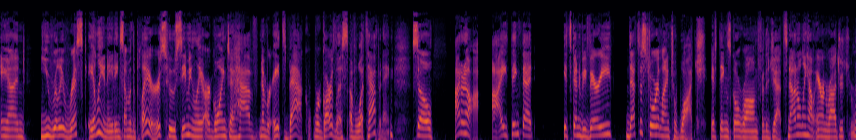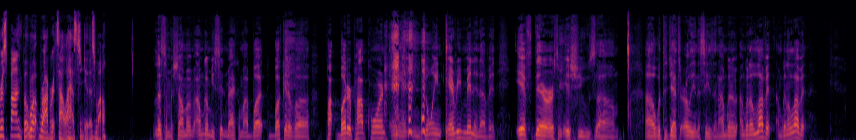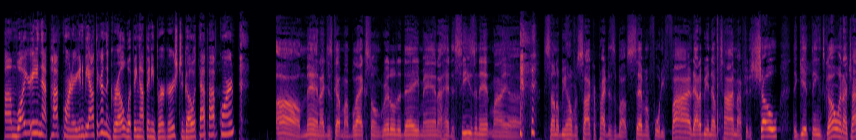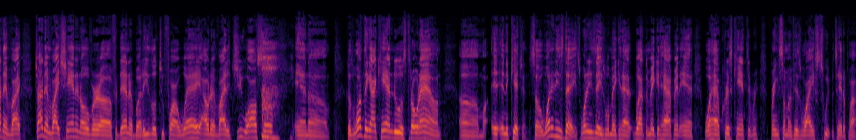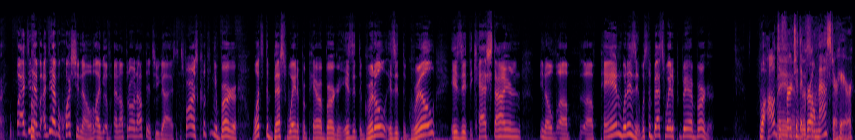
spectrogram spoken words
And you really risk alienating some of the players who seemingly are going to have number eight's back regardless of what's happening. So I don't know. I think that it's going to be very, that's a storyline to watch if things go wrong for the Jets. Not only how Aaron Rodgers responds, but what Robert Saleh has to do as well. Listen, Michelle, I'm, I'm going to be sitting back in my butt bucket of uh, pop, butter popcorn and enjoying every minute of it. If there are some issues um, uh, with the Jets early in the season, I'm gonna I'm gonna love it. I'm gonna love it. Um, while you're eating that popcorn, are you going to be out there on the grill whipping up any burgers to go with that popcorn? Oh man, I just got my Blackstone griddle today, man. I had to season it. My uh, son will be home from soccer practice about seven forty-five. That'll be enough time after the show to get things going. I tried to invite tried to invite Shannon over uh, for dinner, but he's a little too far away. I would have invited you also, oh, and because um, one thing I can do is throw down. Um, in, in, the kitchen. So one of these days, one of these days, we'll make it. Ha- we'll have to make it happen, and we'll have Chris Canty bring some of his wife's sweet potato pie. Well, I did have I did have a question though, like, and I'll throw it out there to you guys. As far as cooking your burger, what's the best way to prepare a burger? Is it the griddle? Is it the grill? Is it the cast iron? You know, uh, uh, pan. What is it? What's the best way to prepare a burger? Well, I'll Man, defer to the listen. grill master here.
